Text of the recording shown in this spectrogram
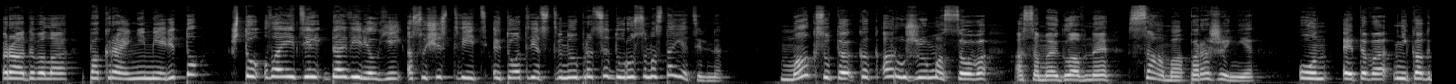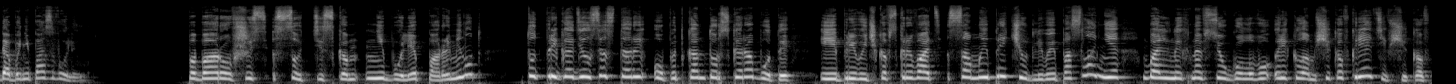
Радовало, по крайней мере, то, что воитель доверил ей осуществить эту ответственную процедуру самостоятельно – Максу-то как оружию массового, а самое главное – самопоражение. Он этого никогда бы не позволил. Поборовшись с оттиском не более пары минут, тут пригодился старый опыт конторской работы и привычка вскрывать самые причудливые послания больных на всю голову рекламщиков-креативщиков.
